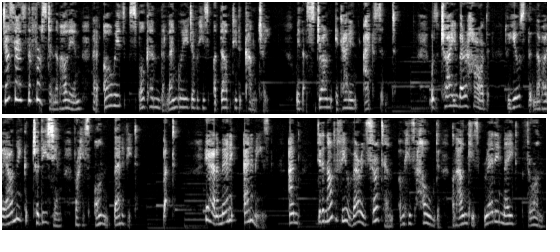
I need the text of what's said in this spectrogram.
just as the first Napoleon had always spoken the language of his adopted country with a strong Italian accent, was trying very hard to use the Napoleonic tradition for his own benefit. But he had many enemies and did not feel very certain of his hold upon his ready-made throne.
